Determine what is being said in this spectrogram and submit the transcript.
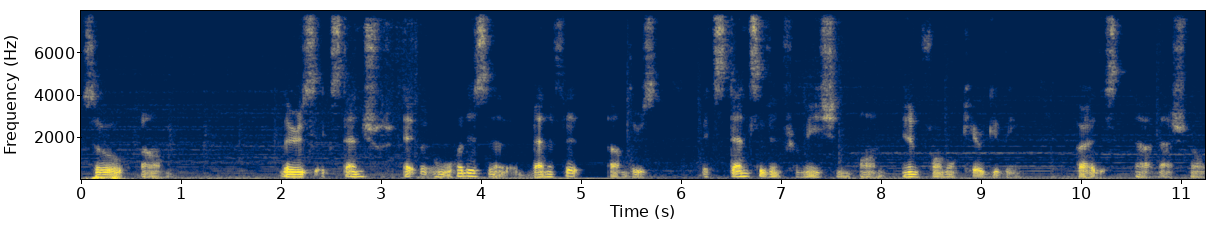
So um, there's extension. Eh, what is a benefit? Um, there's extensive information on informal caregiving via this uh, National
